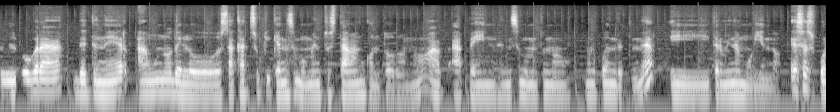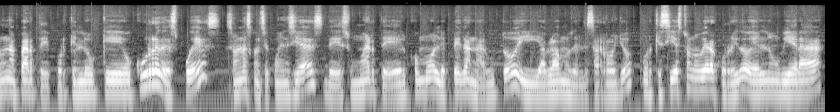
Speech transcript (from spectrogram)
logra detener a uno de los Akatsuki que en ese momento estaban con todo, ¿no? A, a Pain en ese momento no, no lo pueden detener y termina muriendo. Eso es por una parte, porque lo que ocurre después son las consecuencias de su muerte, él cómo le pega a Naruto y hablábamos del desarrollo, porque si esto no hubiera ocurrido, él no hubiera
